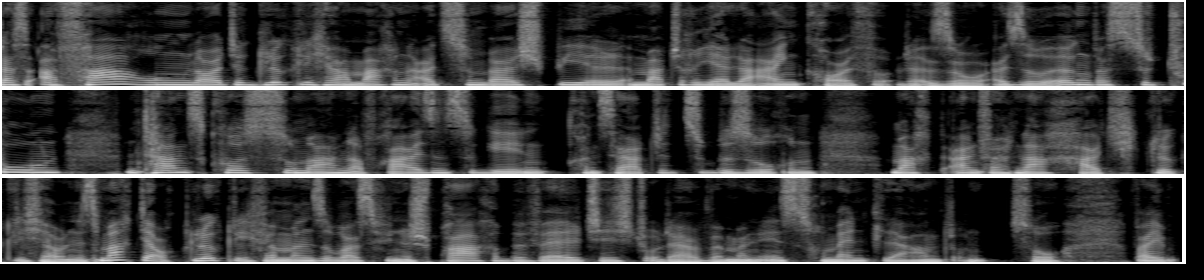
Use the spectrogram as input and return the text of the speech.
dass Erfahrungen Leute glücklicher machen als zum Beispiel materielle Einkäufe oder so. Also irgendwas zu tun, einen Tanzkurs zu machen, auf Reisen zu gehen, Konzerte zu besuchen, macht einfach nachhaltig glücklicher. Und es macht ja auch glücklich, wenn man sowas wie eine Sprache bewältigt oder wenn man ein Instrument lernt und so. Weil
